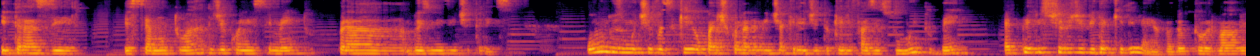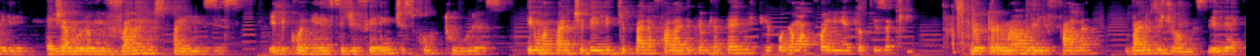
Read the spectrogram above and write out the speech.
e trazer esse amontoado de conhecimento para 2023. Um dos motivos que eu particularmente acredito que ele faz isso muito bem é pelo estilo de vida que ele leva. O Dr. Mauro ele já morou em vários países, ele conhece diferentes culturas. Tem uma parte dele que para falar eu tenho que até recorrer a uma colinha que eu fiz aqui. O Dr. Mauro ele fala vários idiomas. Ele é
